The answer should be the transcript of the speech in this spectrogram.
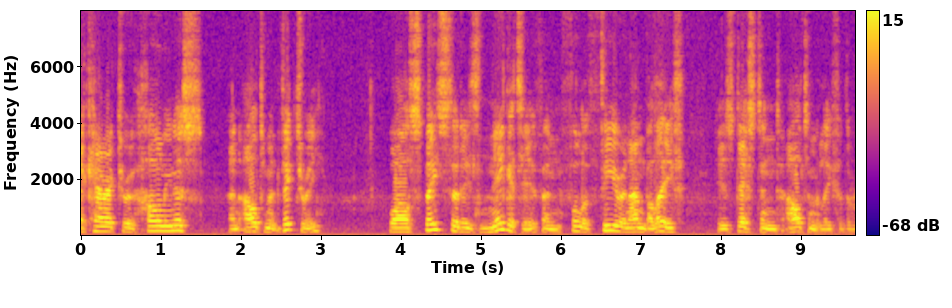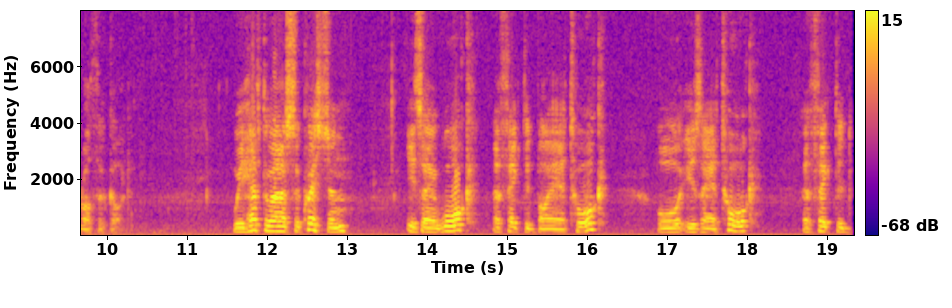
a character of holiness and ultimate victory, while speech that is negative and full of fear and unbelief is destined ultimately for the wrath of God. We have to ask the question is our walk affected by our talk? Or is our talk affected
